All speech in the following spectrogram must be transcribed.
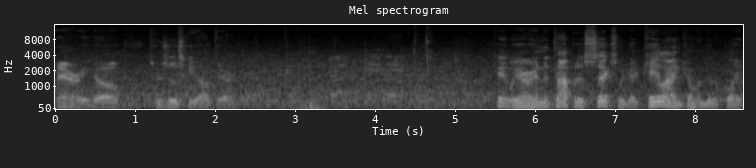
There you go. Suzuki out there. Okay, we are in the top of the sixth. We got Kaline coming to the plate.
